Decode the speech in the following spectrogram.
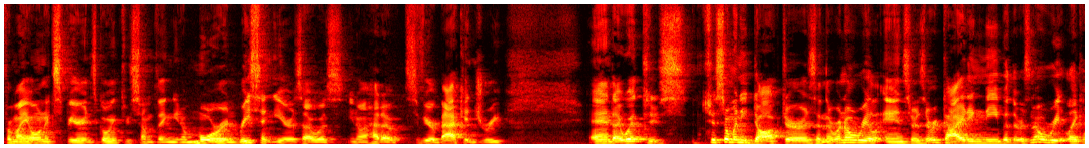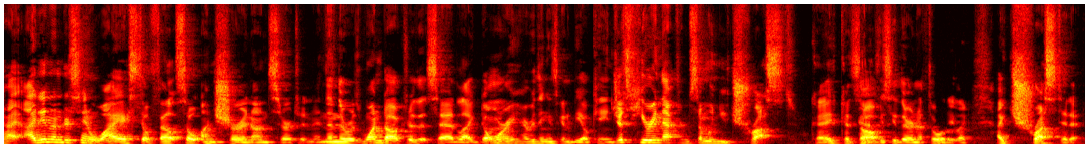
from my own experience going through something you know more in recent years i was you know i had a severe back injury and i went to to so many doctors and there were no real answers. They were guiding me but there was no real like I, I didn't understand why i still felt so unsure and uncertain. And then there was one doctor that said like don't worry everything is going to be okay. And just hearing that from someone you trust okay? Because obviously they're an authority like i trusted it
